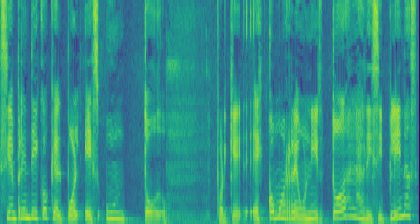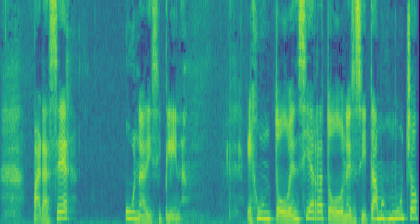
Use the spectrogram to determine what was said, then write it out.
siempre indico que el pol es un todo, porque es como reunir todas las disciplinas para hacer una disciplina es un todo, encierra todo. Necesitamos mucho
